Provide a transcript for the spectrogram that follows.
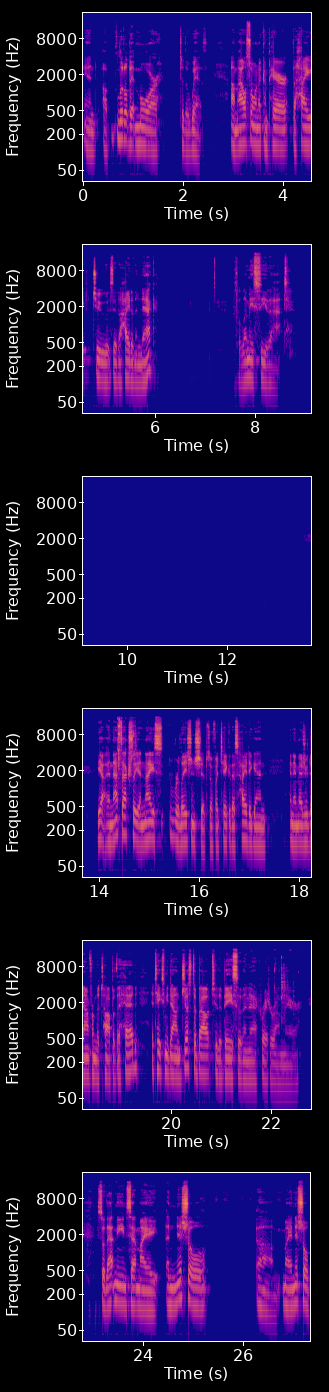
and a little bit more to the width. Um, I also want to compare the height to, say, the height of the neck. So let me see that. Yeah, and that's actually a nice relationship. So if I take this height again, and I measure down from the top of the head, it takes me down just about to the base of the neck, right around there. So that means that my initial um, my initial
